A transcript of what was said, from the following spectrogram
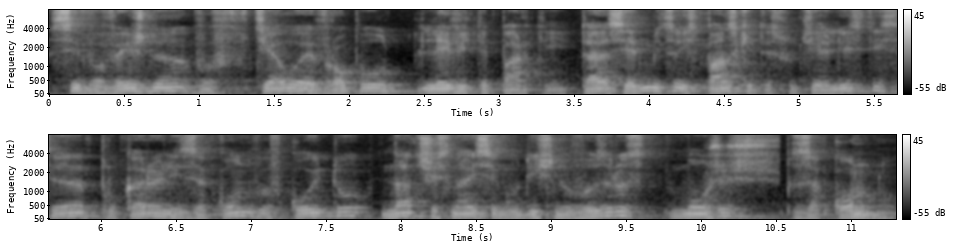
се въвежда в цяла Европа от левите партии. Тая седмица испанските социалисти са прокарали закон, в който над 16 годишна възраст можеш законно,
